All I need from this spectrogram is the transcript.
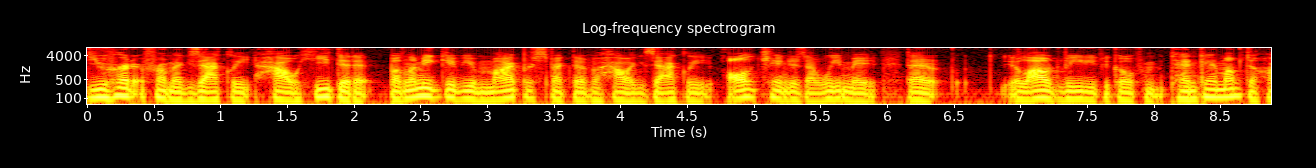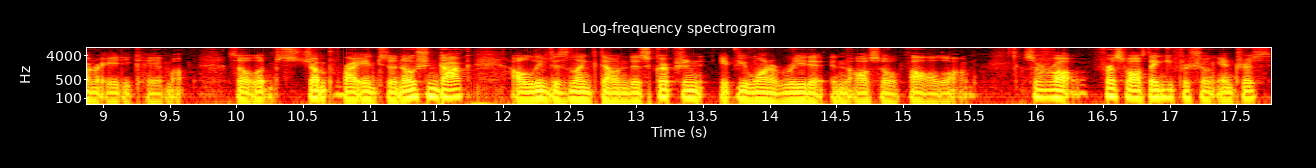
you heard it from exactly how he did it, but let me give you my perspective of how exactly all the changes that we made that allowed Veeti to go from 10k a month to 180k a month. So let's jump right into the Notion doc. I'll leave this link down in the description if you want to read it and also follow along. So first of all, thank you for showing interest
